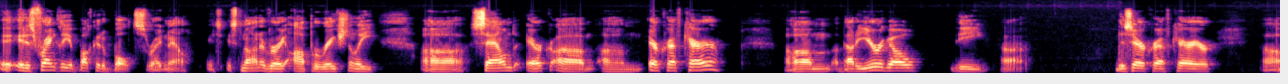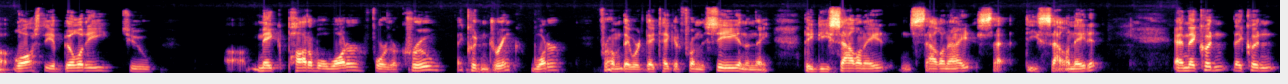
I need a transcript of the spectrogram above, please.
It is frankly a bucket of bolts right now. It's, it's not a very operationally uh, sound air, um, um, aircraft carrier. Um, about a year ago, the uh, this aircraft carrier uh, lost the ability to uh, make potable water for their crew. They couldn't drink water from they were they take it from the sea and then they they desalinate and salinate desalinate it, and they couldn't they couldn't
